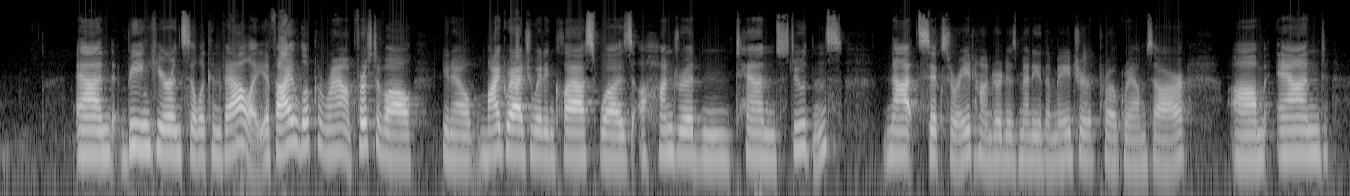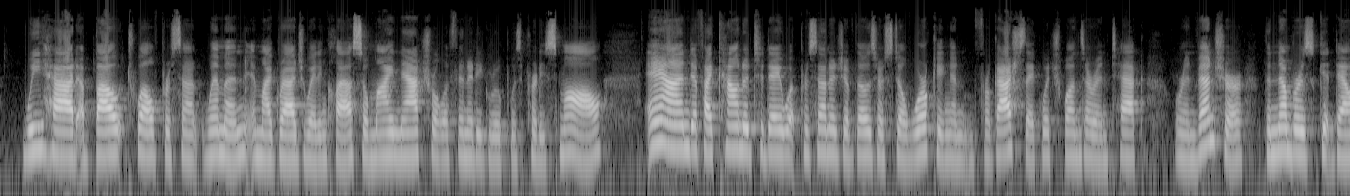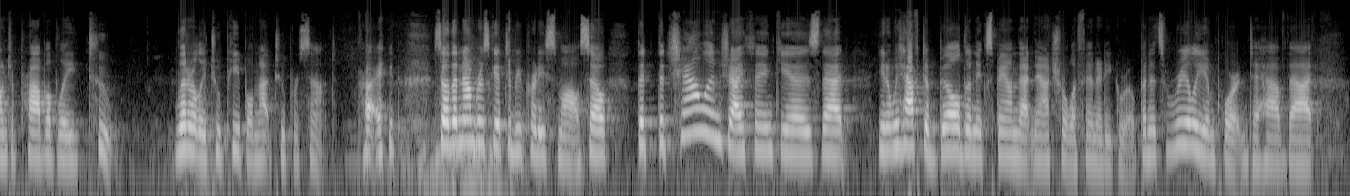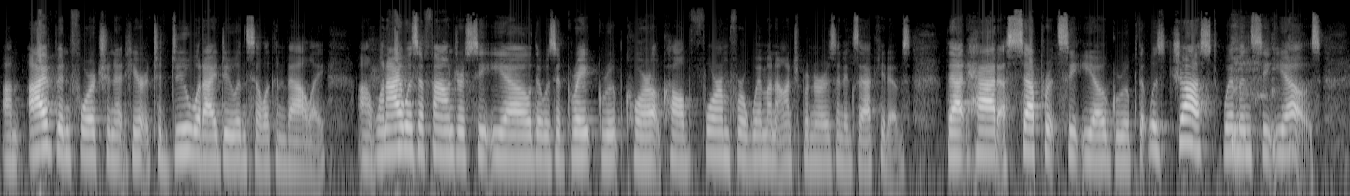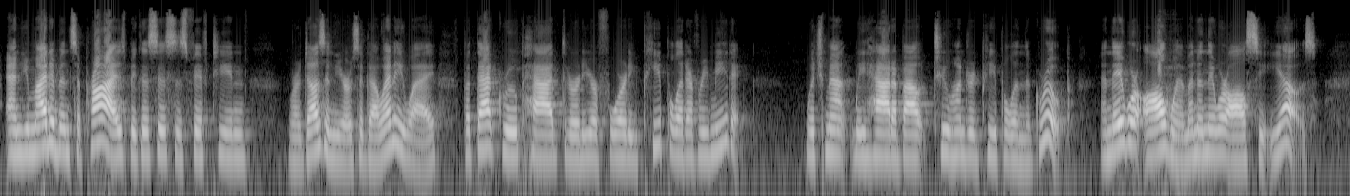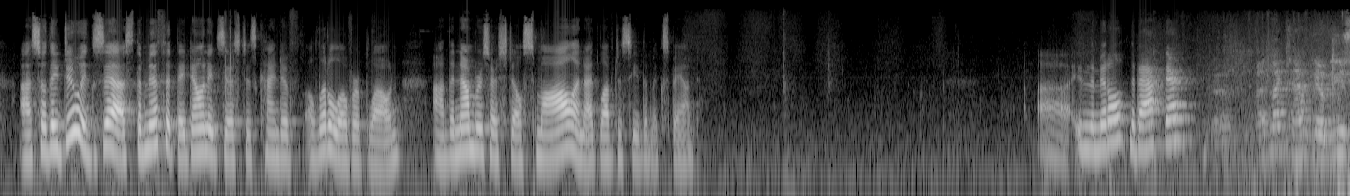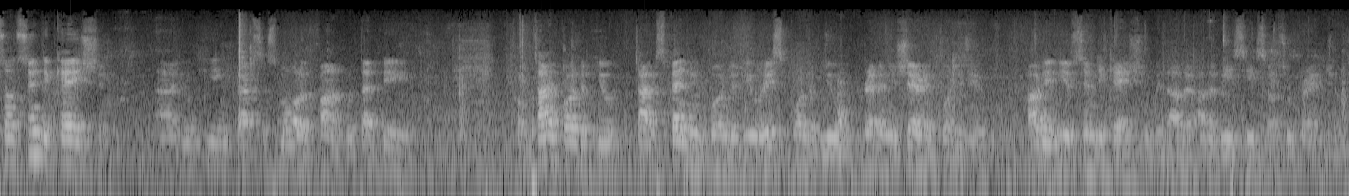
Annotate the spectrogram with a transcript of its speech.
And being here in Silicon Valley, if I look around, first of all, you know, my graduating class was 110 students, not six or 800 as many of the major programs are. Um, and we had about 12% women in my graduating class, so my natural affinity group was pretty small. And if I counted today what percentage of those are still working, and for gosh sake, which ones are in tech or in venture, the numbers get down to probably two. Literally two people, not 2%, right? So the numbers get to be pretty small. So the, the challenge, I think, is that you know, we have to build and expand that natural affinity group. And it's really important to have that. Um, I've been fortunate here to do what I do in Silicon Valley. Uh, when I was a founder CEO, there was a great group called Forum for Women Entrepreneurs and Executives that had a separate CEO group that was just women CEOs. And you might have been surprised because this is 15 or a dozen years ago anyway, but that group had 30 or 40 people at every meeting, which meant we had about 200 people in the group. And they were all women and they were all CEOs. Uh, so they do exist. The myth that they don't exist is kind of a little overblown. Uh, the numbers are still small, and I'd love to see them expand. Uh, in the middle, in the back there? Uh, I'd like to have your views on syndication. Uh, you being perhaps a smaller fund, would that be, from time point of view, time spending point of view, risk point of view, revenue sharing point of view, how do you view syndication with other, other VCs or super angels?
